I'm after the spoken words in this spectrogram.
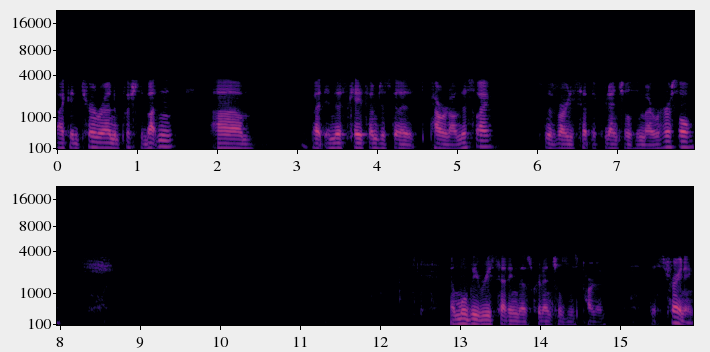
I can turn around and push the button. Um, but in this case, I'm just going to power it on this way. So I've already set the credentials in my rehearsal. And we'll be resetting those credentials as part of this training.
